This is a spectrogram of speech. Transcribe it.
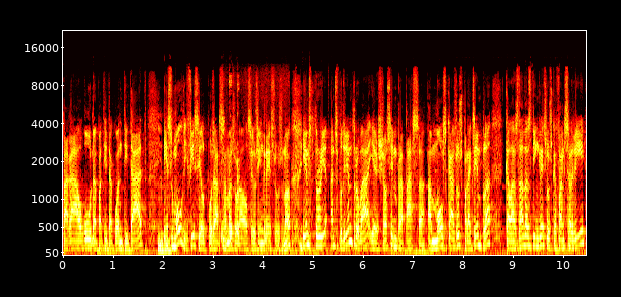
pagar alguna petita quantitat, mm -hmm. és molt difícil posar-se a mesurar els seus ingressos, no? I ens, ens podríem trobar, i això sempre passa, en molts casos, per exemple, que les dades d'ingressos que fan servir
